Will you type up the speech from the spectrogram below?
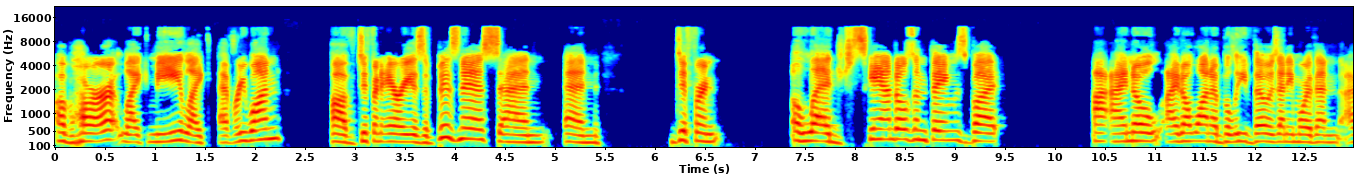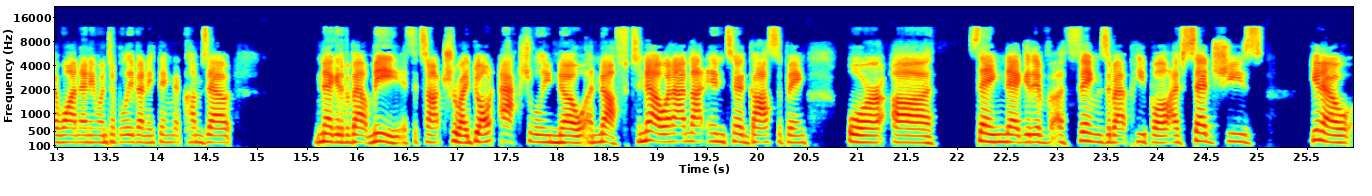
of her, like me, like everyone, of different areas of business and and different alleged scandals and things, but I, I know I don't want to believe those any more than I want anyone to believe anything that comes out negative about me if it's not true. I don't actually know enough to know. And I'm not into gossiping or uh, saying negative uh, things about people. I've said she's, you know,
